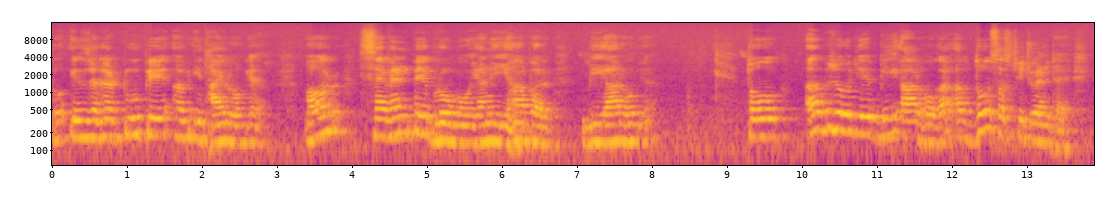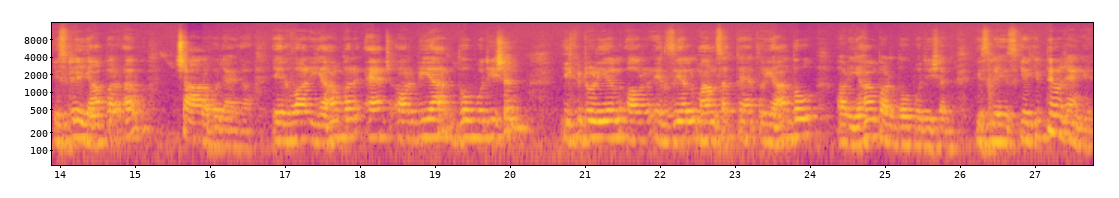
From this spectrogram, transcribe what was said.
तो इस जगह टू पे अब इथाइल हो गया और सेवन पे ब्रोमो यानी यहाँ पर बी आर हो गया। तो अब जो ये बी आर होगा, अब दो सब्सटीचुएंट है, इसलिए यहाँ पर अब चार हो जाएगा। एक बार यहाँ पर एच और बी आर दो पोजीशन इक्वेटोरियल और एक्सियल मान सकते हैं तो यहाँ दो और यहाँ पर दो पोजीशन इसलिए इसके कितने हो जाएँगे?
